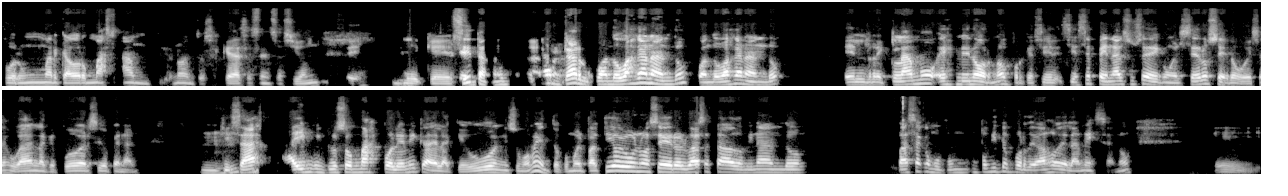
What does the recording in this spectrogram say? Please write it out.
por un marcador más amplio, ¿no? Entonces queda esa sensación de que sí, también, claro, claro, cuando vas ganando, cuando vas ganando, el reclamo es menor, ¿no? Porque si, si ese penal sucede con el 0-0 o esa jugada en la que pudo haber sido penal, quizás hay incluso más polémica de la que hubo en su momento. Como el partido de 1-0, el Barça estaba dominando, pasa como un poquito por debajo de la mesa, ¿no? Eh,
